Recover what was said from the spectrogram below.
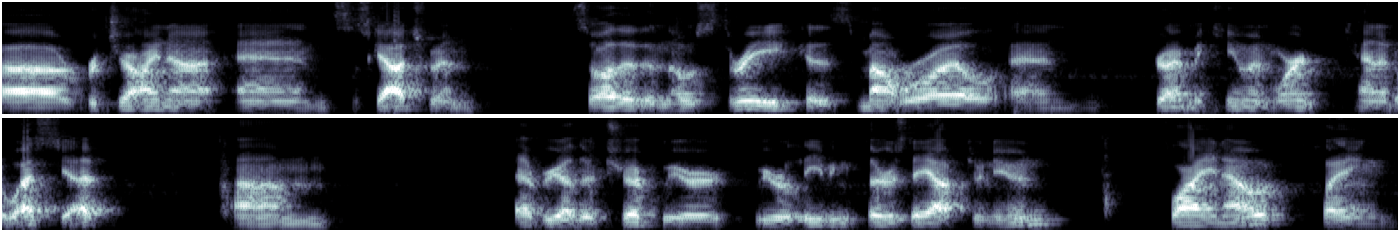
uh, Regina, and Saskatchewan. So other than those three, because Mount Royal and Grant MacEwan weren't Canada West yet, um, every other trip we were we were leaving Thursday afternoon, flying out, playing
